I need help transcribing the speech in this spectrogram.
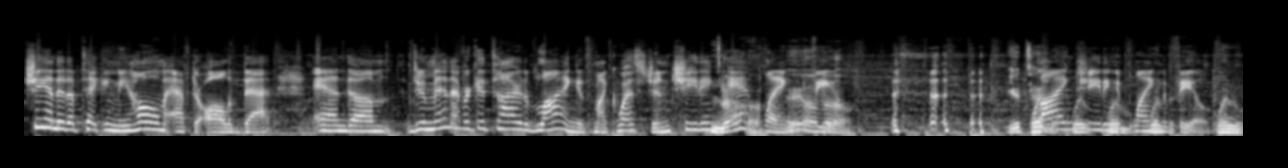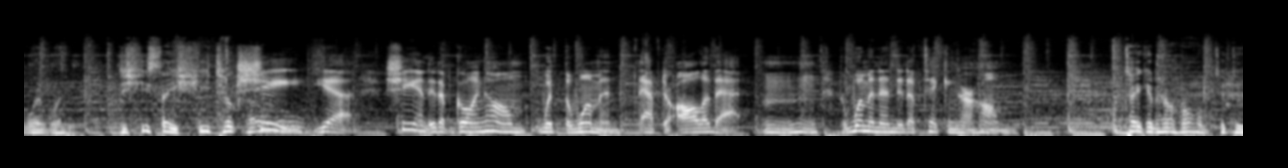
She ended up taking me home after all of that. And um, do men ever get tired of lying? Is my question. Cheating No, and playing the field. You're telling Lying, cheating, and playing the field. Wait, wait, wait. Did she say she took her She, home? yeah, she ended up going home with the woman after all of that. hmm The woman ended up taking her home. taking her home to do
